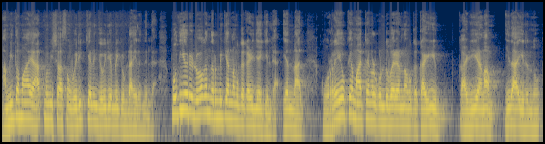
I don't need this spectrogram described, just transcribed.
അമിതമായ ആത്മവിശ്വാസം ഒരിക്കലും ഗൗരിയമ്മയ്ക്ക് ഉണ്ടായിരുന്നില്ല. പുതിയൊരു ലോകം നിർമ്മിക്കാൻ നമുക്ക് കഴിഞ്ഞേക്കില്ല. എന്നാൽ കുറേയൊക്കെ മാറ്റങ്ങൾ കൊണ്ടുവരാൻ നമുക്ക് കഴിയും. കഴിയണം. ഇതായിരുന്നു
